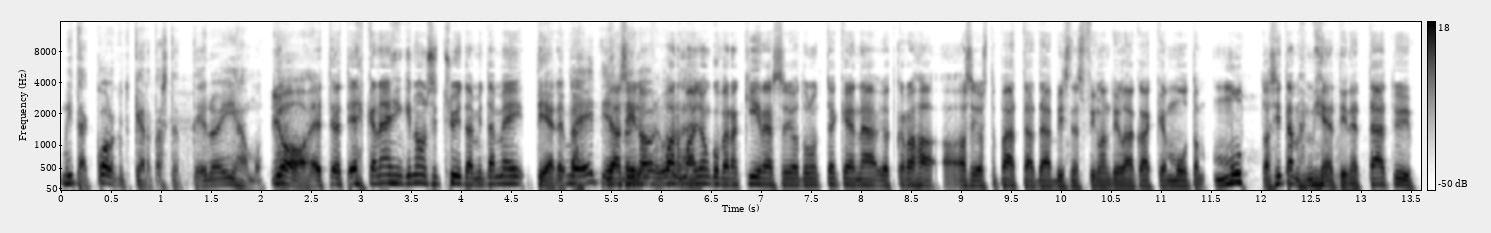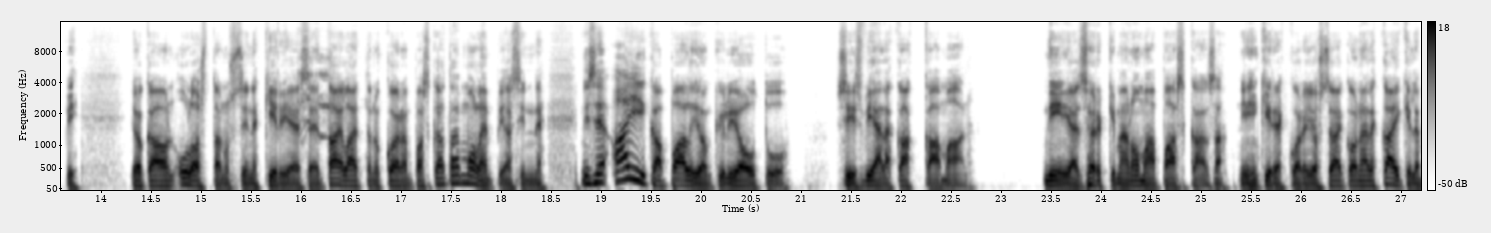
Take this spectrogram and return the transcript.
mitä 30 kertaistettiin, no ei ihan, mutta... Joo, että et ehkä näihinkin on sit syitä, mitä me ei tiedetä. Me ei tiedetä, ja siinä joo, on juuri varmaan näin. jonkun verran kiireessä joutunut tekemään nämä, jotka raha-asioista päättää tämä Business Finlandilla ja kaikkea muuta. Mutta sitä mä mietin, että tämä tyyppi, joka on ulostanut sinne kirjeeseen tai laittanut koiran paskaa tai molempia sinne, niin se aika paljon kyllä joutuu siis vielä kakkaamaan. Niin, ja sörkkimään omaa paskaansa niihin kirjekuoriin, jos se aikoo näille kaikille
